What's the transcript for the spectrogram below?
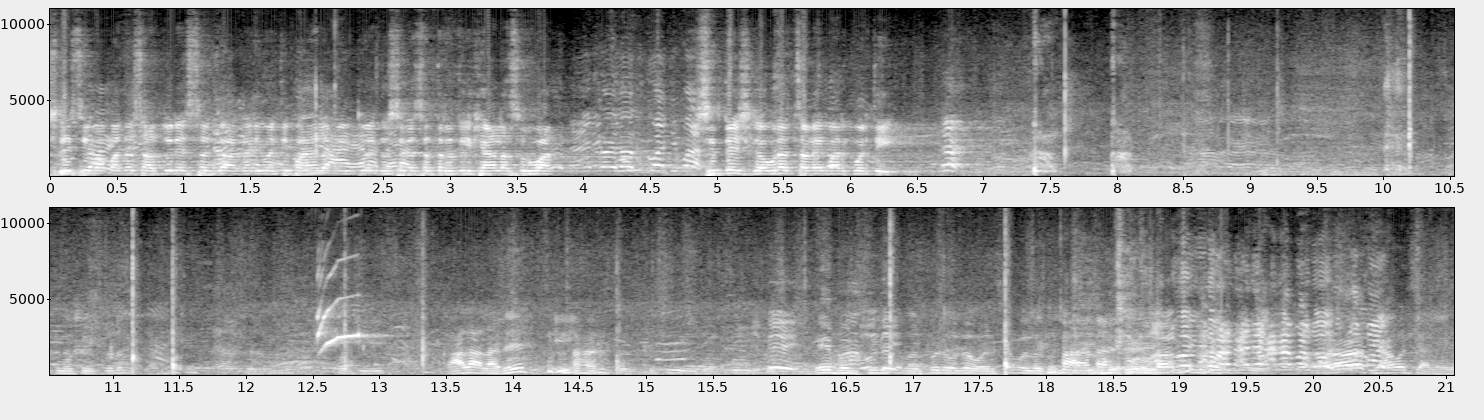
श्री सीमापादा साधुरे संघ आघाडीवरती पाहायला मिळतोय. दुसऱ्या सत्रातील खेळाला सुरुवात सिद्धेश गौरव चढाई मार्गवरती. काल आला रे ए भरपूर भरपूर होतं वर्ष बोलत यावत चालेल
